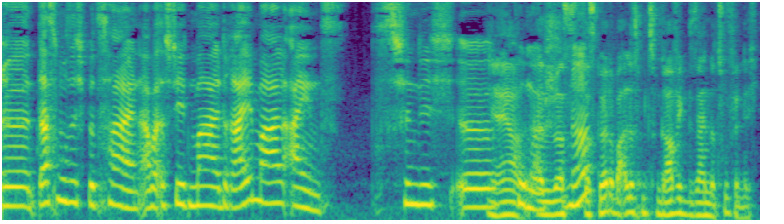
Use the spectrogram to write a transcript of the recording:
Äh, das muss ich bezahlen, aber es steht mal drei mal eins. Das finde ich äh, Ja, ja, komisch. also das, ne? das gehört aber alles mit zum Grafikdesign dazu, finde ich.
